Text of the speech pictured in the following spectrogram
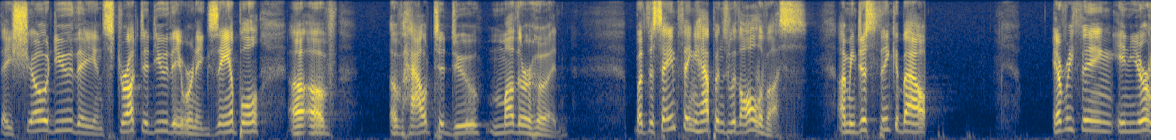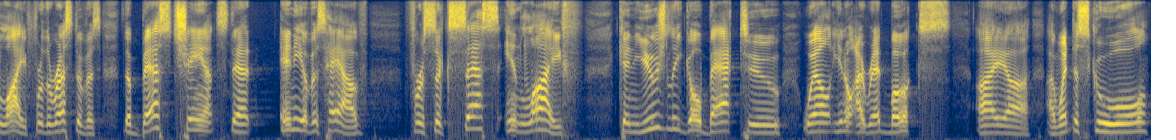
they showed you, they instructed you, they were an example uh, of, of how to do motherhood. But the same thing happens with all of us. I mean, just think about everything in your life for the rest of us. The best chance that any of us have for success in life can usually go back to, well, you know, I read books. I, uh, I went to school,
